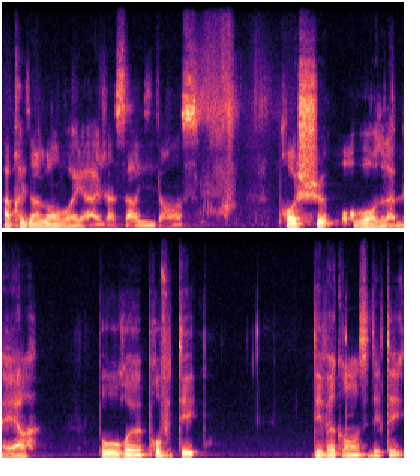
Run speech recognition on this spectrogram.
après un long voyage à sa résidence, proche au bord de la mer, pour euh, profiter des vacances d'été.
